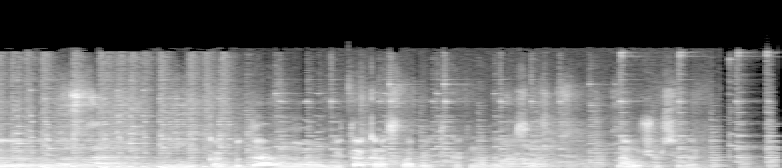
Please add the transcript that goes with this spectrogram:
э, ну как бы да, но не так расслабить, как надо. Научимся, да.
